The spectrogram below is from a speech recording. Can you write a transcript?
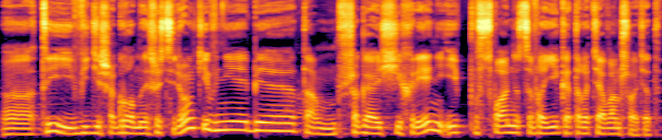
Э, Ты видишь огромные шестеренки в небе, там шагающие хрени, и спавнятся враги, которые тебя ваншотят.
